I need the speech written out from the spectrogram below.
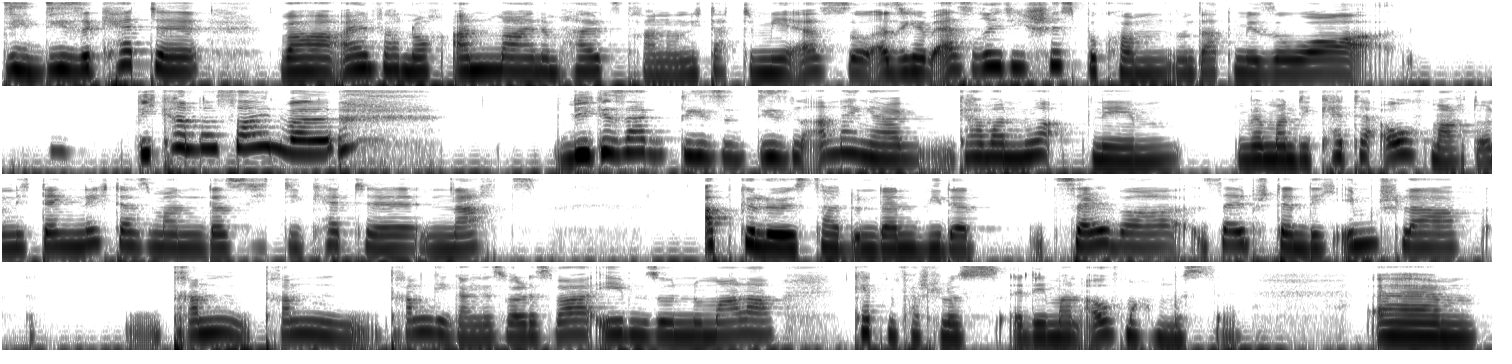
die, diese Kette war einfach noch an meinem Hals dran und ich dachte mir erst so, also ich habe erst richtig Schiss bekommen und dachte mir so, wow, wie kann das sein? Weil, wie gesagt, diese, diesen Anhänger kann man nur abnehmen, wenn man die Kette aufmacht. Und ich denke nicht, dass man, dass sich die Kette nachts abgelöst hat und dann wieder selber selbstständig im Schlaf dran, dran, dran gegangen ist, weil das war eben so ein normaler Kettenverschluss, äh, den man aufmachen musste. Ähm,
